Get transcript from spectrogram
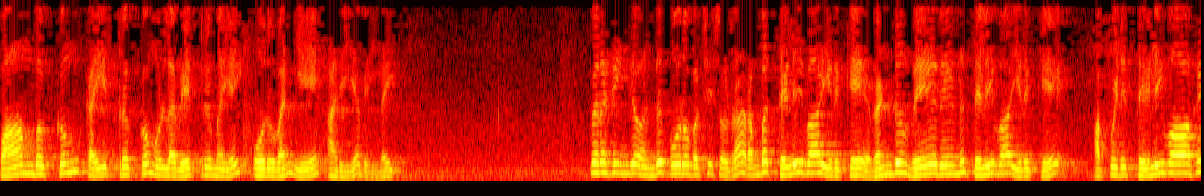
பாம்புக்கும் கயிற்றுக்கும் உள்ள வேற்றுமையை ஒருவன் ஏன் அறியவில்லை? பிறகு இங்க வந்து பூர்வபக்ஷி சொல்றான் ரொம்ப தெளிவா இருக்கே ரெண்டும் வேறுன்னு தெளிவா இருக்கே. அப்படி தெளிவாக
